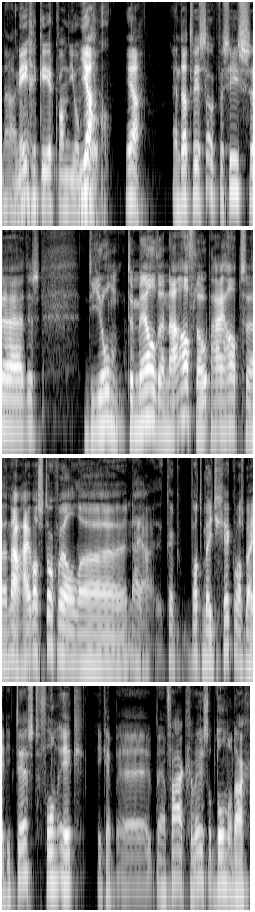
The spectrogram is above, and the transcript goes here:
nou, Negen keer kwam die Ja. omhoog. Ja, en dat wist ook precies. dus Dion te melden na afloop. Hij had, nou, hij was toch wel, nou ja, kijk, wat een beetje gek was bij die test, vond ik. Ik heb, ben vaak geweest op donderdag.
